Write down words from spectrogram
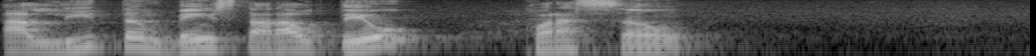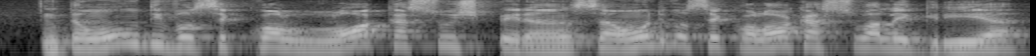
ali também estará o teu coração. Então, onde você coloca a sua esperança, onde você coloca a sua alegria,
